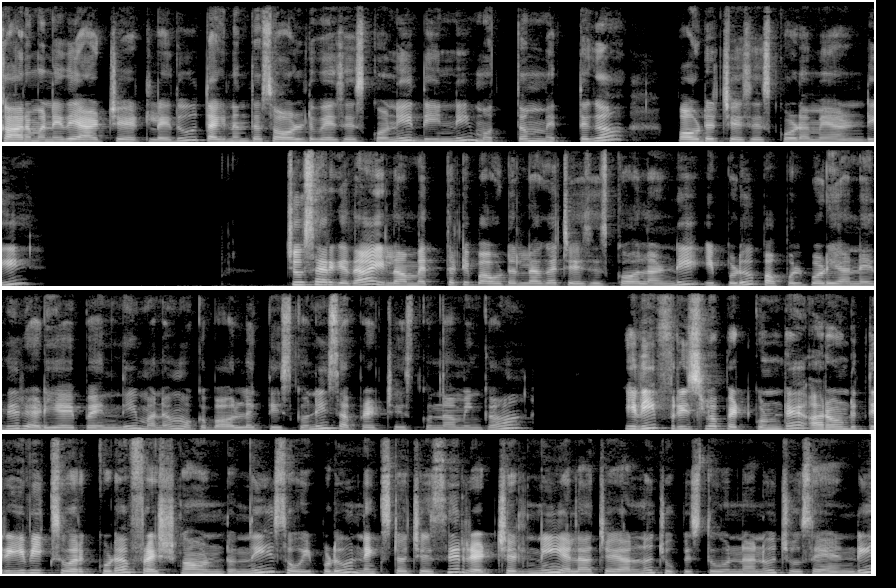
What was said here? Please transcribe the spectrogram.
కారం అనేది యాడ్ చేయట్లేదు. తగినంత సాల్ట్ వేసేసుకొని దీన్ని మొత్తం మెత్తగా పౌడర్ చేసేసుకోవడమే అండి. చూసారు కదా ఇలా మెత్తటి పౌడర్ లాగా చేసేసుకోవాలండి. ఇప్పుడు పప్పుల పొడి అనేది రెడీ అయిపోయింది. మనం ఒక బౌల్లోకి తీసుకొని సపరేట్ చేసుకుందాం ఇంకా. ఇది ఫ్రిడ్జ్లో పెట్టుకుంటే అరౌండ్ త్రీ వీక్స్ వరకు కూడా ఫ్రెష్గా ఉంటుంది. సో ఇప్పుడు నెక్స్ట్ వచ్చేసి రెడ్ చట్నీ ఎలా చేయాలనో చూపిస్తూ ఉన్నాను. చూసేయండి.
